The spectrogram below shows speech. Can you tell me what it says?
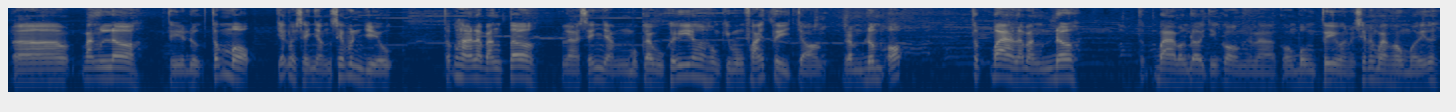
À, băng L thì được top 1 chắc là sẽ nhận xếp vinh diệu. Top 2 là băng tơ là sẽ nhận một cây vũ khí ờ, hồng kim môn phái tùy chọn rầm đâm ốp top 3 là bằng đơ. Top 3 bằng đơ chỉ còn là còn bông tiêu hoặc là sẽ năng bằng hồng mỹ thôi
